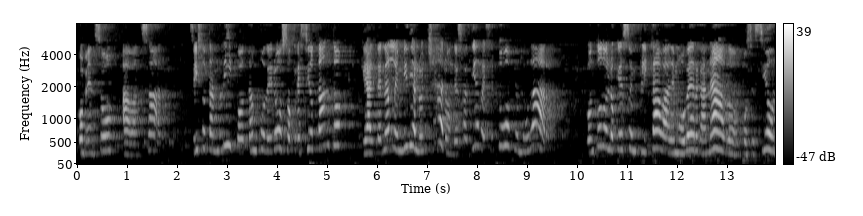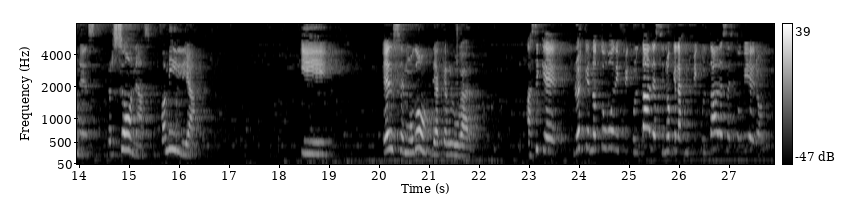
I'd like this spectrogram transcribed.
comenzó a avanzar. Se hizo tan rico, tan poderoso, creció tanto que al tener la envidia lo echaron de esa tierra y se tuvo que mudar, con todo lo que eso implicaba de mover ganado, posesiones, personas, familia. Y él se mudó de aquel lugar. Así que no es que no tuvo dificultades, sino que las dificultades estuvieron.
